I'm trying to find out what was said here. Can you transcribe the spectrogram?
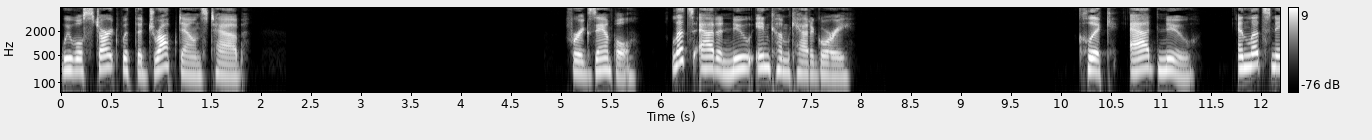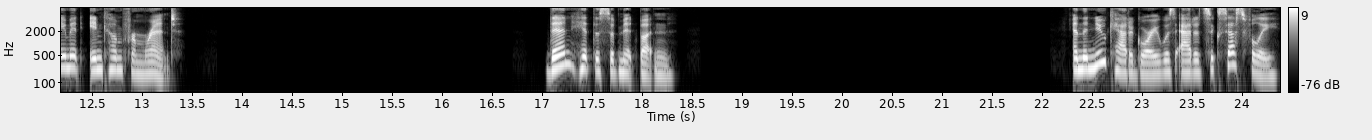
we will start with the drop downs tab. For example, let's add a new income category. Click Add New, and let's name it Income from Rent. Then hit the Submit button. And the new category was added successfully.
